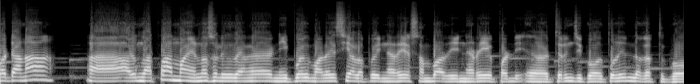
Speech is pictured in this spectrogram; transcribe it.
பட் ஆனால் அவங்க அப்பா அம்மா என்ன சொல்லியிருக்காங்க? நீ போய் மலேசியாவில் போய் நிறைய சம்பாதி நிறைய படி தெரிஞ்சுக்கோ தொழில் கற்றுக்கோ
